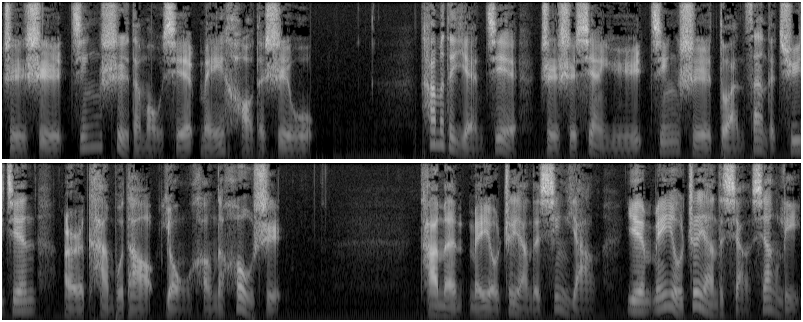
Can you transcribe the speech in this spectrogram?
只是今世的某些美好的事物，他们的眼界只是限于今世短暂的区间，而看不到永恒的后世。他们没有这样的信仰，也没有这样的想象力。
